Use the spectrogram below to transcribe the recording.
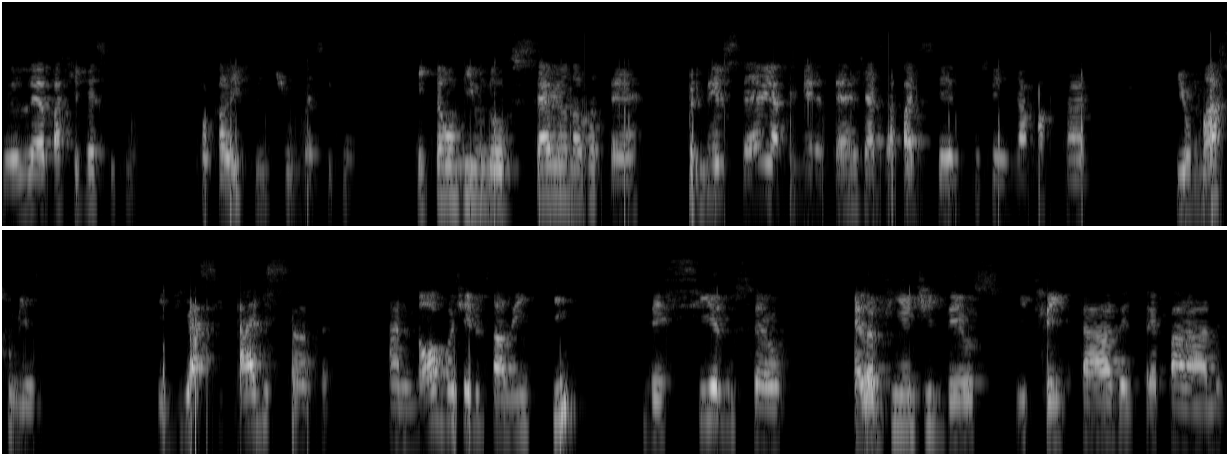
Eu leio a partir do versículo Apocalipse 21, versículo 1. Então vi um novo céu e uma nova terra. O primeiro céu e a primeira terra já desapareceram, ou seja, já passaram. E o mar sumiu. E vi a cidade santa, a nova Jerusalém que descia do céu. Ela vinha de Deus, enfeitada e preparada,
